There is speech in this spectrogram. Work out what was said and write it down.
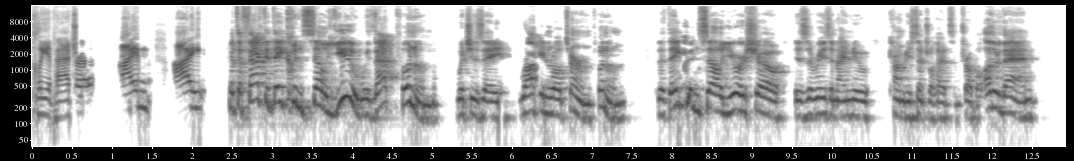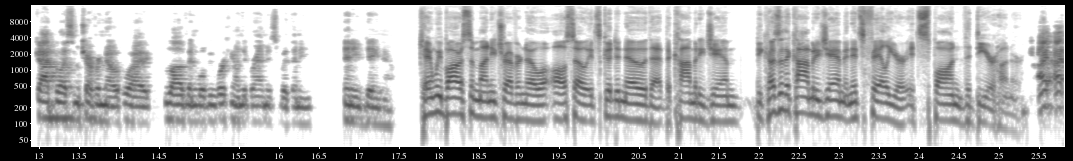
Cleopatra? I'm I. But the fact that they couldn't sell you with that punum, which is a rock and roll term, punum, that they couldn't sell your show is the reason I knew Comedy Central had some trouble. Other than, God bless him, Trevor Noah, who I love and will be working on the Grammys with any any day now. Can we borrow some money, Trevor Noah? Also, it's good to know that the Comedy Jam, because of the Comedy Jam and its failure, it spawned the Deer Hunter. I, I,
